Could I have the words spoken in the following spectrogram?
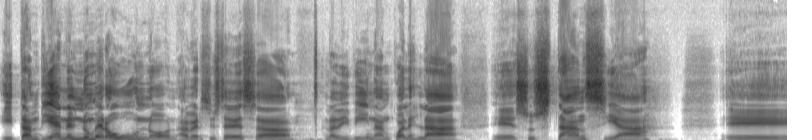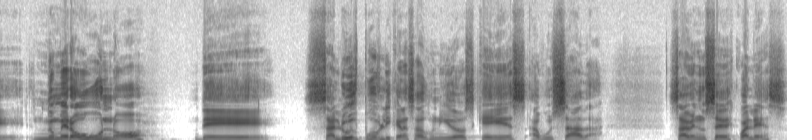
y también el número uno, a ver si ustedes uh, la adivinan, ¿cuál es la eh, sustancia número uno de salud pública en Estados Unidos que es abusada? ¿Saben ustedes cuál es?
